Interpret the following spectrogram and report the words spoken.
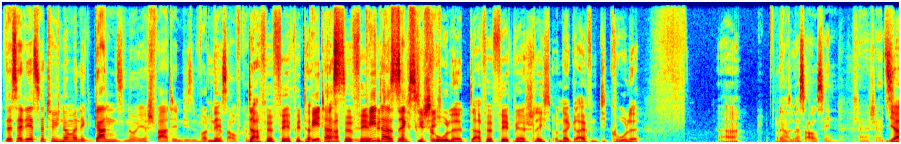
das hätte jetzt natürlich nochmal eine ganz neue Sparte in diesem Nee, Podcast aufgemacht. dafür fehlt mir, Peters- dafür fehlt mir tatsächlich die. Kohle. Dafür fehlt mir schlicht und ergreifend die Kohle. Ja, ja, also, und das Aussehen, kleiner Scherz. ja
